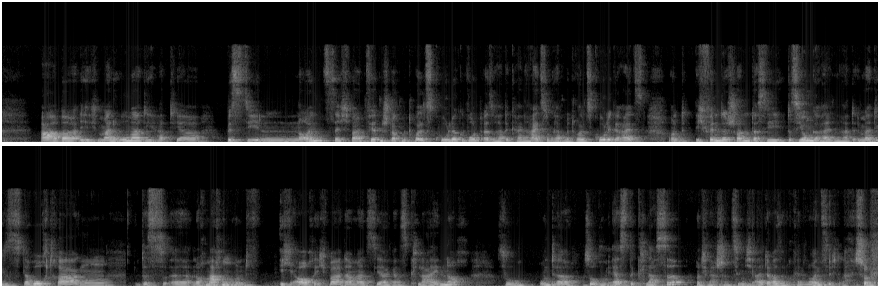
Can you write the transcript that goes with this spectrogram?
Aber ich, meine Oma, die hat ja bis sie 90 war, im vierten Stock mit Holzkohle gewohnt, also hatte keine Heizung, hat mit Holzkohle geheizt. Und ich finde schon, dass sie das jung gehalten hat. Immer dieses da hochtragen, das äh, noch machen. Und ich auch, ich war damals ja ganz klein noch, so unter, so um erste Klasse. Und ich war schon ziemlich alt, da war sie noch keine 90, da war ich schon.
